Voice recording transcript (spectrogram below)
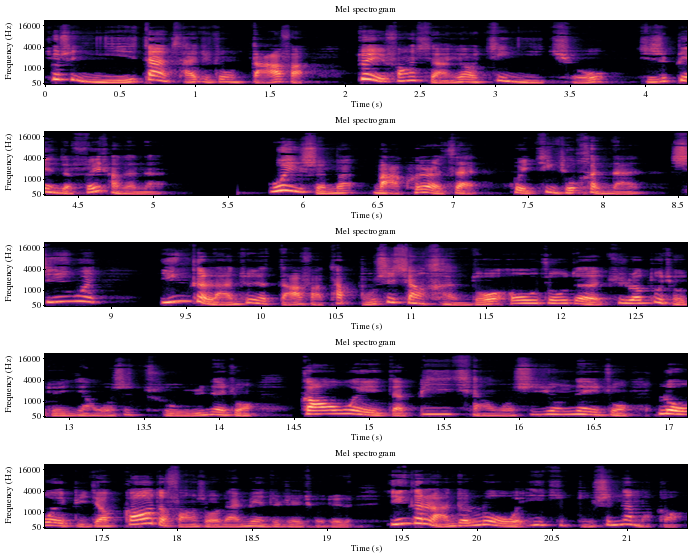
就是你一旦采取这种打法，对方想要进你球，其实变得非常的难。为什么马奎尔在会进球很难？是因为英格兰队的打法，它不是像很多欧洲的俱乐部球队一样，我是处于那种高位的逼抢，我是用那种落位比较高的防守来面对这些球队的。英格兰的落位一直不是那么高。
